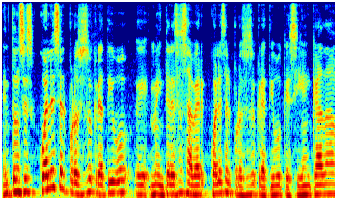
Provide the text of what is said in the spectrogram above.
Entonces, ¿cuál es el proceso creativo? Eh, me interesa saber cuál es el proceso creativo que siguen cada,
